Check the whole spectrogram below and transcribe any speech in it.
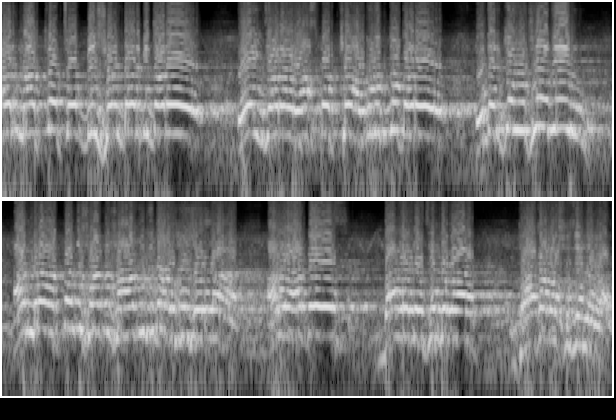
আর মাত্র চব্বিশ ঘণ্টার ভিতরে এই যারা রাজপক্ষে অবরুদ্ধ করে, এদেরকে উঠিয়ে দিন। আমরা আপনাদের সাথে সহযোগিতা আসব ইনশাল্লাহ আল্লাহ হাফেজ, বাংলাদেশ জিন্দাবাদ, ঢাকাবাসী জিন্দাবাদ।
